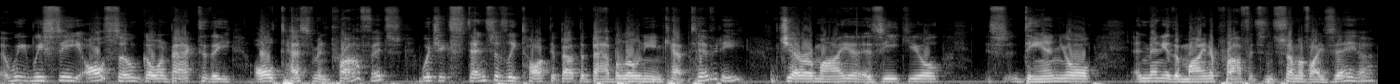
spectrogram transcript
uh, we, we see also going back to the Old Testament prophets, which extensively talked about the Babylonian captivity. Jeremiah, Ezekiel, Daniel, and many of the minor prophets and some of Isaiah.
